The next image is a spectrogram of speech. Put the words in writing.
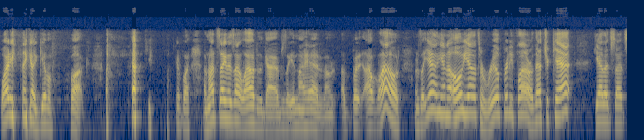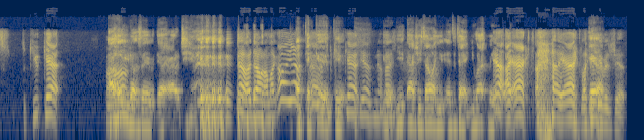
why do you think I give a fuck? about you fucking fly? I'm not saying this out loud to the guy. I'm just like in my head, and I'm, uh, but out loud, I was like, yeah, you know, oh yeah, that's a real pretty flower. That's your cat? Yeah, that's that's it's a cute cat. I Uh-huh. hope you don't say it with that attitude. No, I don't. I'm like, oh yeah, Okay, yeah, good, cute good. cat. Yeah, no, Yeah, nice. You actually sound like you entertain. You like me. Yeah, I act. I act like I give a shit.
